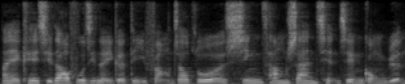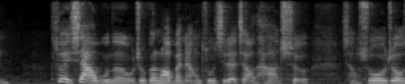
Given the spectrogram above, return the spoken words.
那也可以骑到附近的一个地方，叫做新仓山浅间公园。所以下午呢，我就跟老板娘租借了脚踏车，想说就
